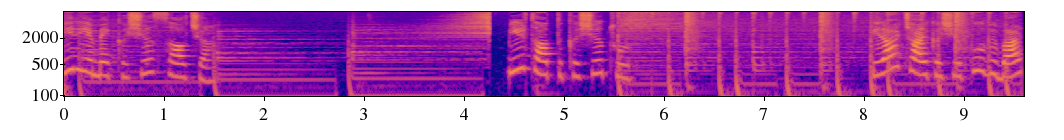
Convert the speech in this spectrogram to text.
1 yemek kaşığı salça. 1 tatlı kaşığı tuz. Birer çay kaşığı pul biber,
